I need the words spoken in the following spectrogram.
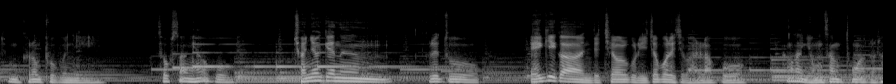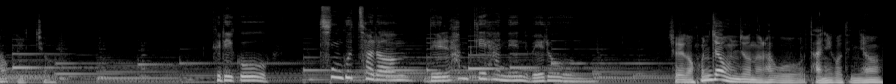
좀 그런 부분이 속상해하고 저녁에는 그래도 아기가 이제 제 얼굴 잊어버리지 말라고 항상 영상 통화를 하고 있죠. 그리고 친구처럼 늘 함께하는 외로움. 저희가 혼자 운전을 하고 다니거든요.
